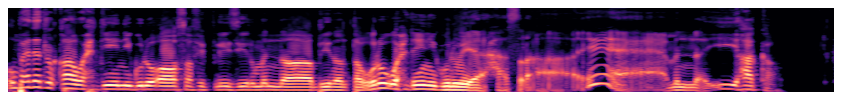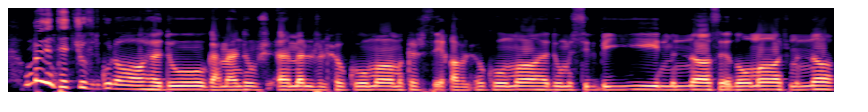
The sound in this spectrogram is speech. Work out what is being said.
ومن بعد تلقى وحدين يقولوا آه ça fait plaisir منا بدينا نطوروا. وحدين يقولوا يا حسرة يا منا إي هكا. ومن بعد انت تشوف تقول آه هادو كاع ما عندهمش أمل في الحكومة ما كاش ثقة في الحكومة هادو سلبيين منا c'est dommage منا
